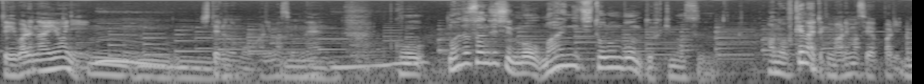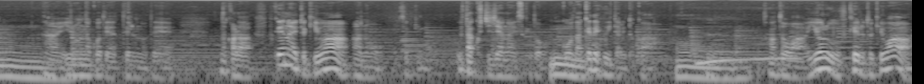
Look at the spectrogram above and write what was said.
て言われないようにうん。してるのもありますよね。こう前田さん自身も毎日トロンボーンって吹きます？あの吹けない時もありますやっぱり。ん。はい、いろんなことやってるので。だから吹けない時はあのさっきの歌口じゃないですけど、うん。こうだけで吹いたりとか、うん。あとは夜吹ける時は、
